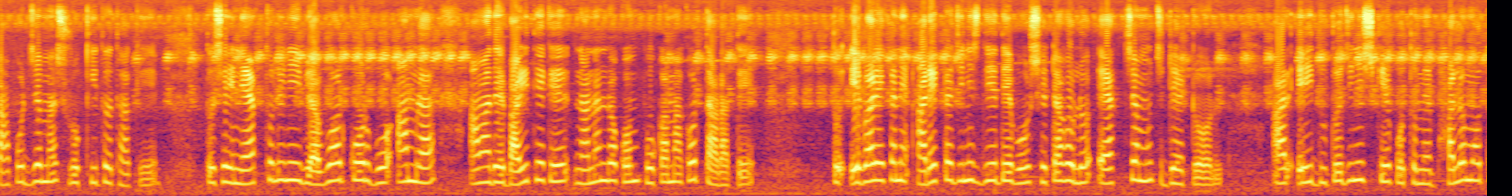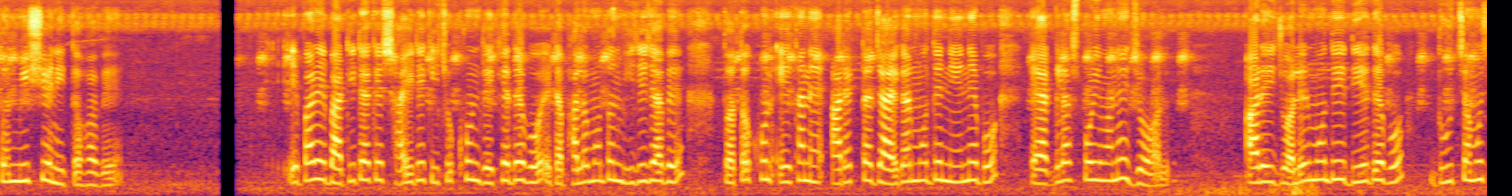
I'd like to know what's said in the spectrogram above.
কাপড় জামা সুরক্ষিত থাকে। তো সেই ন্যাপথলিনই ব্যবহার করব আমরা আমাদের বাড়ি থেকে নানান রকম পোকামাকড় তাড়াতে। তো এবার এখানে আরেকটা জিনিস দিয়ে দেব, সেটা হলো এক চামচ ডেটল। আর এই দুটো জিনিসকে প্রথমে ভালো মতন মিশিয়ে নিতে হবে। এবার বাটিটাকে সাইডে কিছুক্ষণ রেখে দেব, এটা ভালো মতন ভিজে যাবে। ততক্ষণ এখানে আরেকটা জায়গার মধ্যে নিয়ে নেব এক গ্লাস পরিমাণে জল। আর এই জলের মধ্যেই দিয়ে দেব দু চামচ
